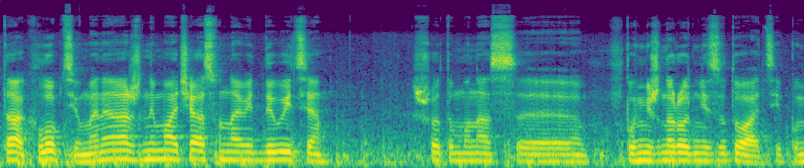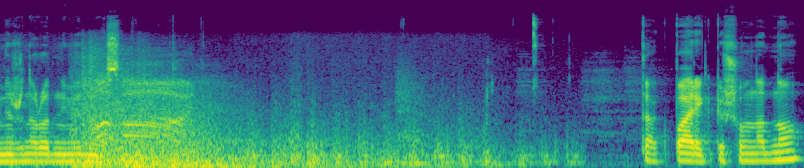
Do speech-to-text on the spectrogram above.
так, хлопці, в мене аж нема часу навіть дивитися, що там у нас е, по міжнародній ситуації, по міжнародним відносинам. Так, парік пішов на дно.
